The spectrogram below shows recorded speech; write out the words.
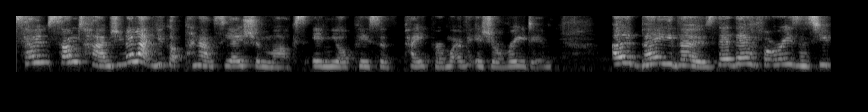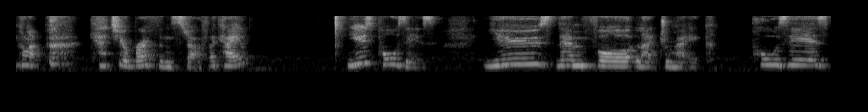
So sometimes, you know, like you've got pronunciation marks in your piece of paper and whatever it is you're reading, obey those. They're there for a reason. So you can like catch your breath and stuff. Okay. Use pauses use them for like dramatic pauses.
